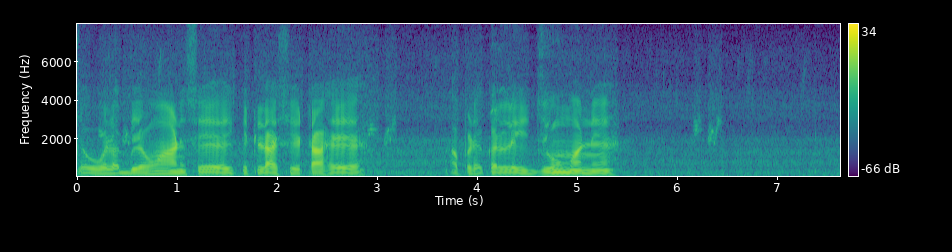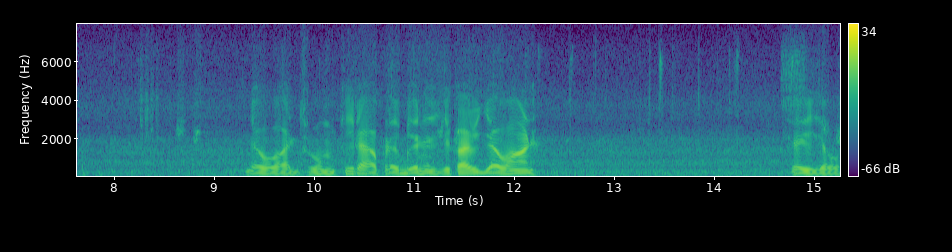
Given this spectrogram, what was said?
જો ઓલા બે વાણ છે, એ કેટલા શેટા છે આપણે કરી લઈ ઝૂમ અને જો આ ઝૂમ કીરા, આપણે બે નજીક આવી ગયા વાણ. જઈ જવો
